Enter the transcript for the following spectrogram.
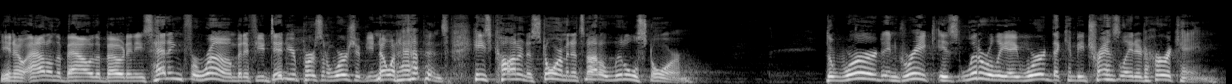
you know, out on the bow of the boat and he's heading for Rome. But if you did your personal worship, you know what happens. He's caught in a storm and it's not a little storm. The word in Greek is literally a word that can be translated hurricane.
